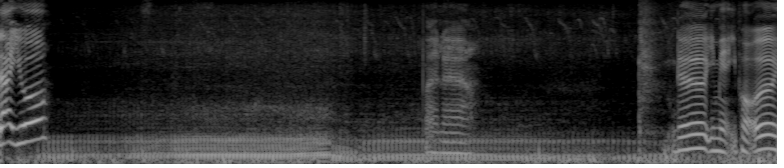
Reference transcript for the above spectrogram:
ได้อยู่ไปแล้ว เด้ออีแม่อีพ่อเอ้ย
